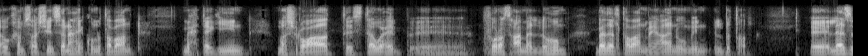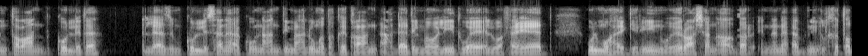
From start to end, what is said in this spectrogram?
أو 25 سنة هيكونوا طبعا محتاجين مشروعات تستوعب فرص عمل لهم بدل طبعا ما يعانوا من البطالة لازم طبعا كل ده لازم كل سنة أكون عندي معلومة دقيقة عن أعداد المواليد والوفيات والمهاجرين وغيره عشان أقدر إن أنا أبني الخطط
